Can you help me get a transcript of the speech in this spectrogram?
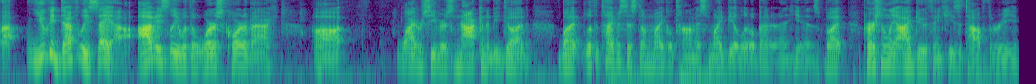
Uh, you could definitely say, uh, obviously, with the worst quarterback, uh, wide receiver is not going to be good. But with the type of system, Michael Thomas might be a little better than he is. But personally, I do think he's a top three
